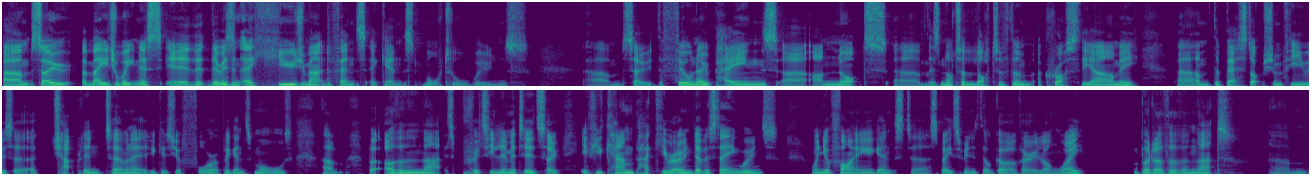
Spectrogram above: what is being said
Um, so a major weakness is uh, that there isn't a huge amount of defense against mortal wounds. Um, so the feel no pains uh, are not. Uh, there's not a lot of them across the army. Um, the best option for you is a, chaplain terminator who gives you a four up against mortals. Um, but other than that, it's pretty limited. So if you can pack your own devastating wounds when you're fighting against uh, space marines, they'll go a very long way. But other than that, um,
